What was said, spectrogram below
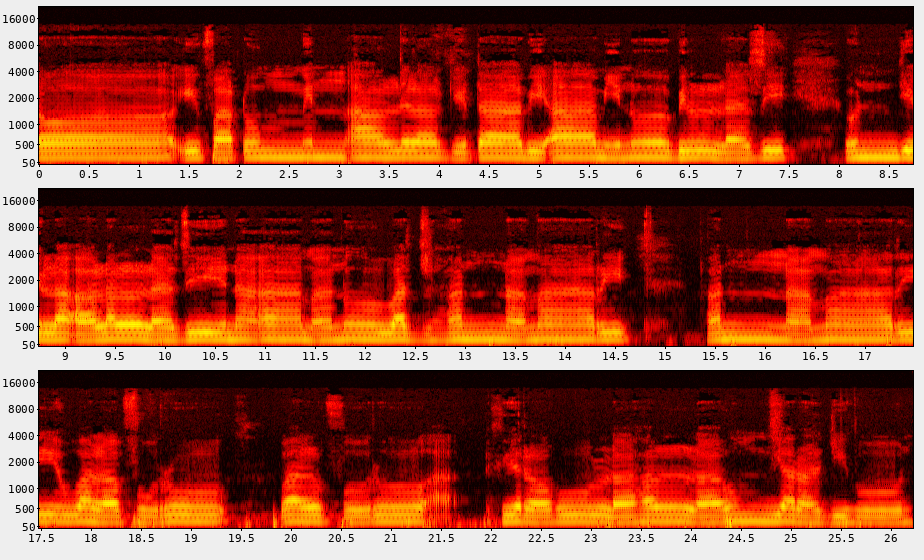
ta'ifatum min ahlil kitabi aminu billazi unjila alal lazina amanu wajhan namari han namari wal furu wal furu akhirahu lahal lahum yarjihun.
